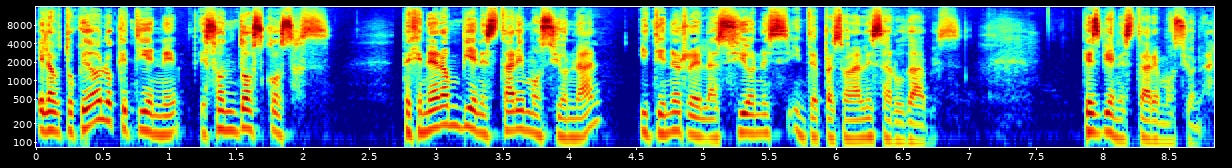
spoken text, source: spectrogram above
El autocuidado lo que tiene son dos cosas. Te genera un bienestar emocional y tienes relaciones interpersonales saludables. ¿Qué es bienestar emocional?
